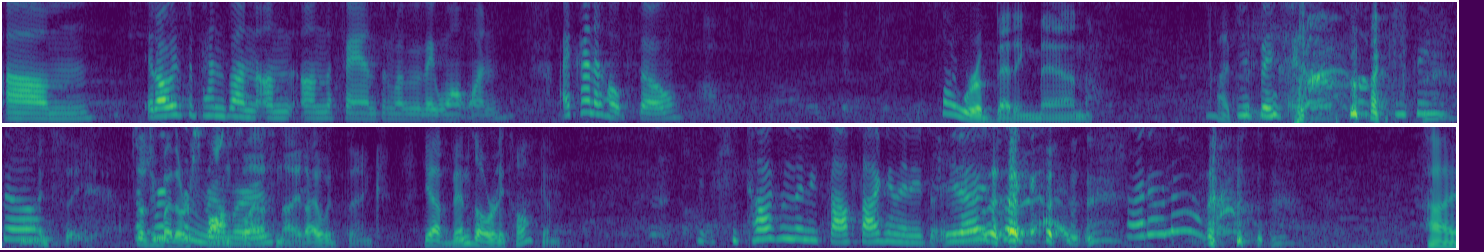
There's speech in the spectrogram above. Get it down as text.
Um, it always depends on, on, on the fans and whether they want one. I kind of hope so. If I were a betting man, I'd say You think so? I'd, you think so? I'd say yeah. Judging by the response rumors. last night, I would think. Yeah, Vin's already talking. He talks and then he stops talking, and then he, t- you know, it's like I, I don't know. Hi,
